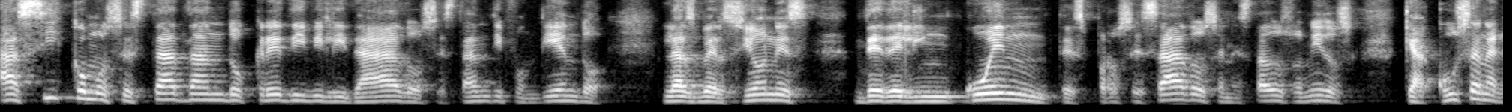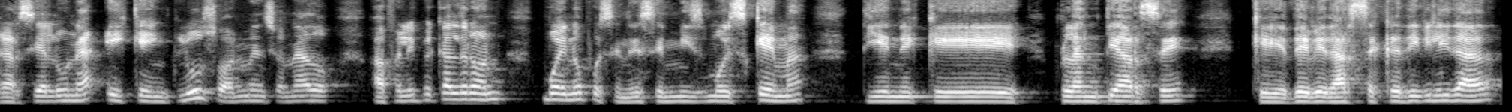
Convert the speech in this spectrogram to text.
así como se está dando credibilidad o se están difundiendo las versiones de delincuentes procesados en Estados Unidos que acusan a García Luna y que incluso han mencionado a Felipe Calderón, bueno, pues en ese mismo esquema tiene que plantearse que debe darse credibilidad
